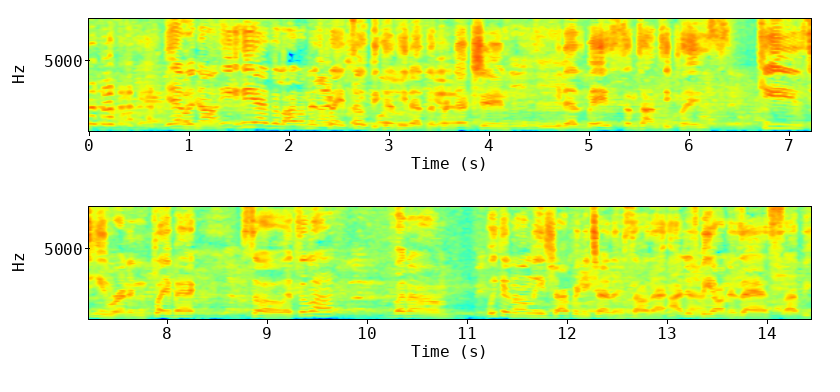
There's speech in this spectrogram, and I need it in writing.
Yeah, but no, he, he has a lot on his Like plate too because he does the yeah. Mm-hmm. production, he does bass. Sometimes he plays keys. He running playback, so it's a lot. But um, we can only sharpen each other. So that I just be on his ass. I be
